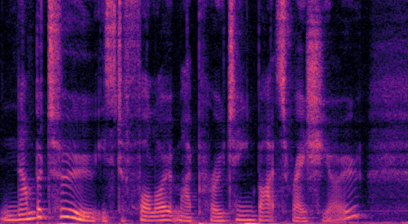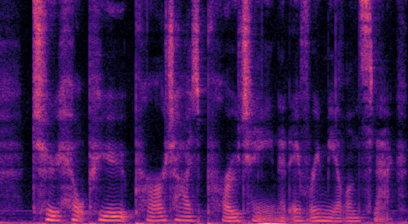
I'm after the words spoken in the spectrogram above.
Number two is to follow my protein bites ratio to help you prioritize protein at every meal and snack.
